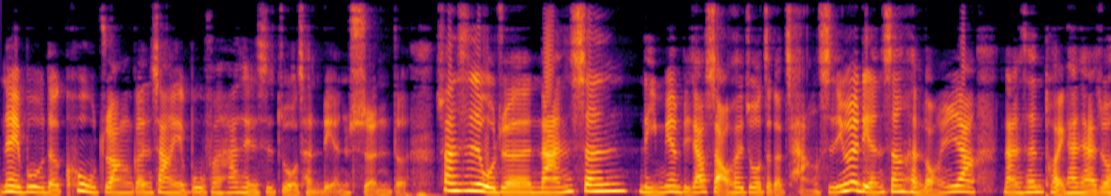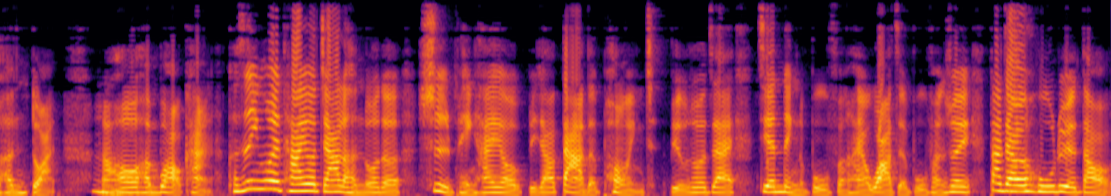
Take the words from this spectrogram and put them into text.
内部的裤装跟上衣部分，它其实是做成连身的，算是我觉得男生里面比较少会做这个尝试，因为连身很容易让男生腿看起来就很短，然后很不好看。嗯、可是因为它又加了很多的饰品，还有比较大的 point，比如说在肩领的部分，还有袜子的部分，所以大家会忽略到，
